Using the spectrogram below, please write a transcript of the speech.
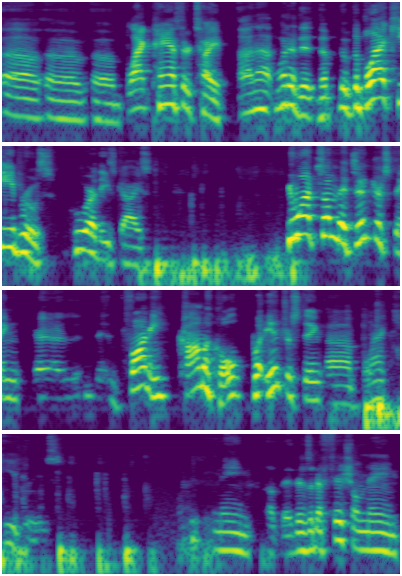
uh, uh, uh, Black Panther type. Uh, not, what are the, the, the Black Hebrews? Who are these guys? You want something that's interesting, uh, funny, comical, but interesting. Black Hebrews. What is the name of it? There's an official name.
